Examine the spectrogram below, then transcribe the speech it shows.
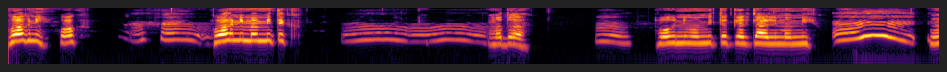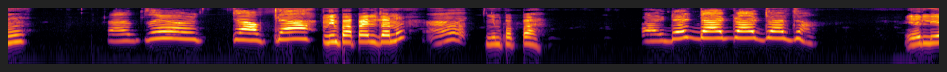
ಹೋಗ್ ನೀ, ಹೋಗ್. ಹೋಗ್ ನಿಮ್ಮ ಮಮ್ಮಿ ತಕ್. ಮದುವ. ಹೋಗಿ ನಿಮ್ಮ ಮಮ್ಮಿ ತಕ್ ಹೇಳ್ತಾಳೆ ನಿಮ್ಮ ಮಮ್ಮಿ. ಹ್ಞೂ ನಿಮ್ಮ ಪಾಪ ಇಲ್ದಾನು ನಿಮ್ಮ ಪಪ್ಪ? ಎಲ್ಲಿ?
